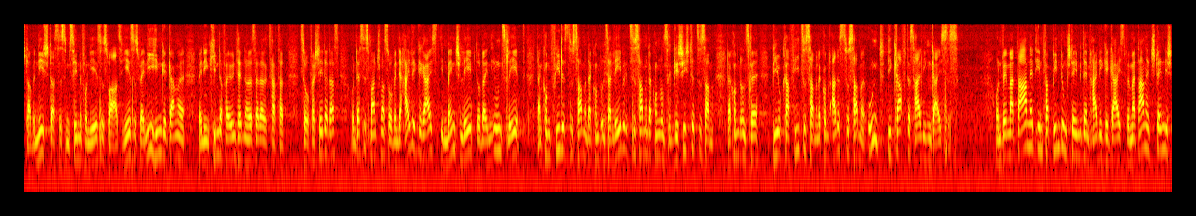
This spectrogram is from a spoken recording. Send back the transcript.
ich glaube nicht, dass es im Sinne von Jesus war. Also Jesus wäre nie hingegangen, wenn ihn Kinder verhöhnt hätten oder dass er gesagt hat. So, versteht ihr das? Und das ist manchmal so, wenn der Heilige Geist in Menschen lebt oder in uns lebt, dann kommt vieles zusammen. Dann kommt unser Leben zusammen, da kommt unsere Geschichte zusammen, da kommt unsere Biografie zusammen, da kommt alles zusammen. Und die Kraft des Heiligen Geistes. Und wenn wir da nicht in Verbindung stehen mit dem Heiligen Geist, wenn wir da nicht ständig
